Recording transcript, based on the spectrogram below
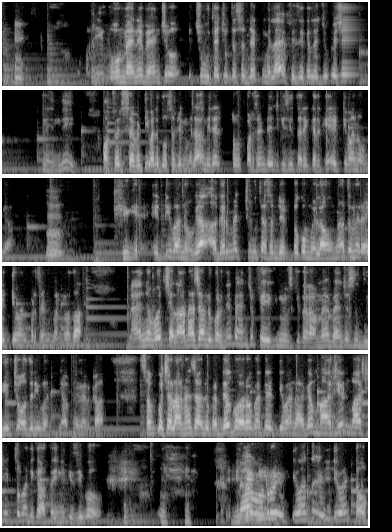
भाई वो मैंने बेंच चूते चूते सब्जेक्ट मिला है फ़िज़िकल एजुकेशन हिंदी और फिर 70 वाले दो सब्जेक्ट मिला मेरे परसेंटेज किसी तरह करके 81 हो गया। हम्म। ठीक है 81 हो गया। अगर मैं चूते सब्जेक्टों को मिलाऊं ना तो मेरा 81 परसेंट बन रहा था। मैंने वो चलाना चालू कर दिया बहन फेक न्यूज़ की तरह मैं बहन सुधीर चौधरी बन गया अपने घर का सबको चलाना चालू कर दिया गौरव का तो एट्टी वन आ गया मार्कशीट मार्कशीट तो मैं दिखाता ही नहीं किसी को। मैं बोल रहा हूँ एट्टी वन तो एट्टी वन टॉप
